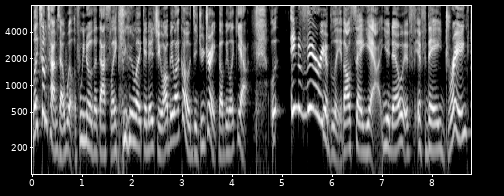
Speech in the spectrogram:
Like sometimes I will. If we know that that's like, like an issue, I'll be like, oh, did you drink? They'll be like, yeah invariably they'll say yeah you know if if they drink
